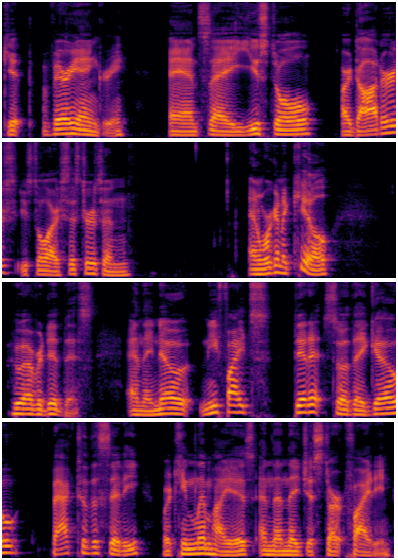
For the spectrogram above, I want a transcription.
get very angry and say, "You stole our daughters, you stole our sisters, and and we're gonna kill whoever did this." And they know Nephites did it, so they go back to the city where King Limhi is, and then they just start fighting.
